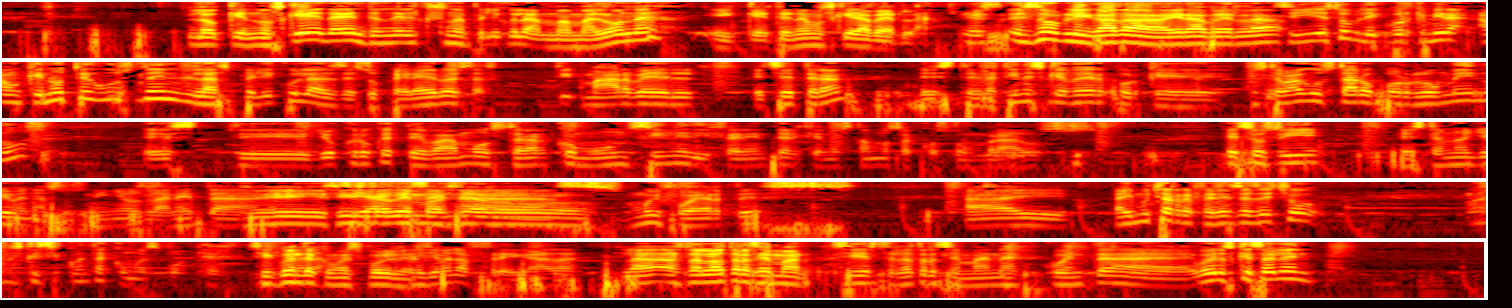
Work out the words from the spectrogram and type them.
lo que nos quiere dar a entender es que es una película mamalona y que tenemos que ir a verla. Es, es obligada a ir a verla. Sí, es obligado, porque mira, aunque no te gusten las películas de superhéroes, las Marvel, etcétera, este, la tienes que ver porque pues te va a gustar o por lo menos, este, yo creo que te va a mostrar como un cine diferente al que no estamos acostumbrados. Eso sí, este, no lleven a sus niños, la neta. Sí, sí, está hay demasiado- muy fuertes. Hay, hay muchas referencias. De hecho, bueno, es que sí cuenta como spoiler. Sí cuenta Me como spoiler. Me lleva la fregada. La- hasta la otra semana. Sí, hasta la otra semana. Cuenta. Bueno, es que salen.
